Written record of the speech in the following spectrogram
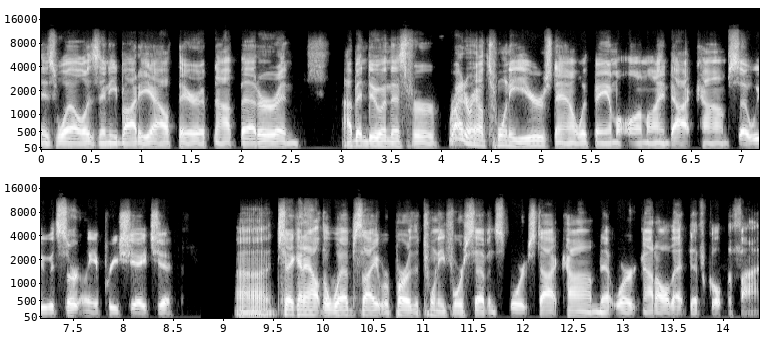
as well as anybody out there, if not better. And I've been doing this for right around 20 years now with BamaOnline.com. So we would certainly appreciate you uh, checking out the website. We're part of the 247sports.com network. Not all that difficult to find.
